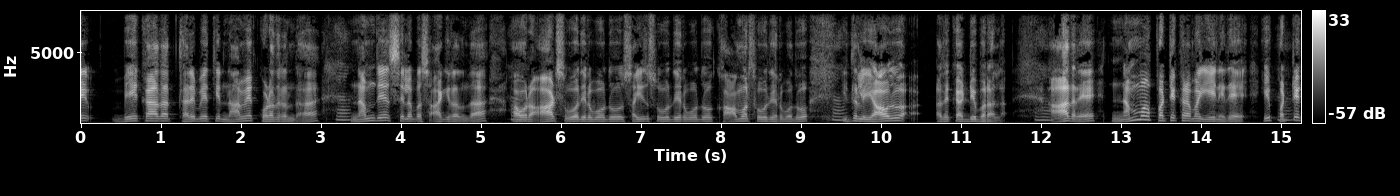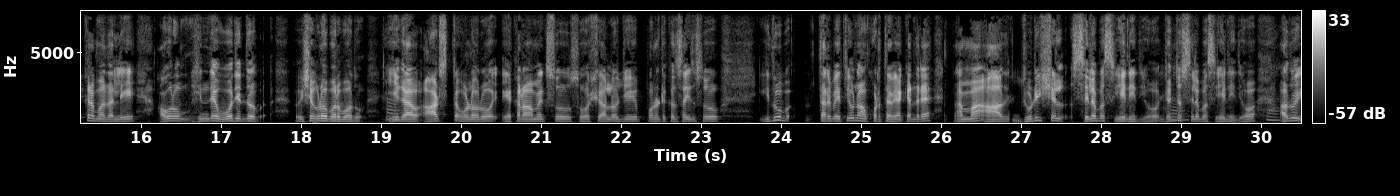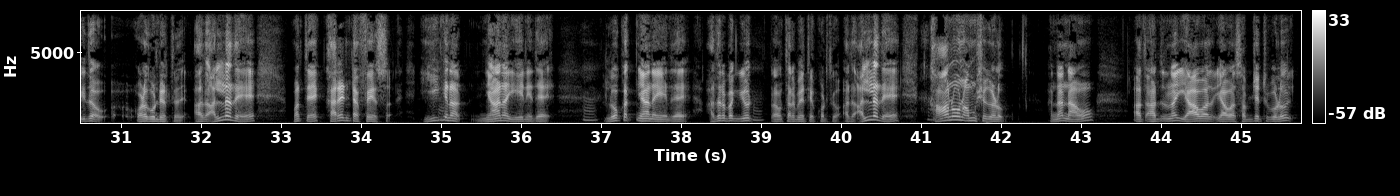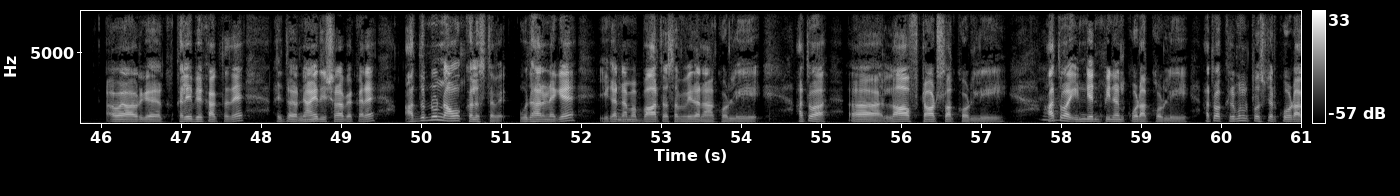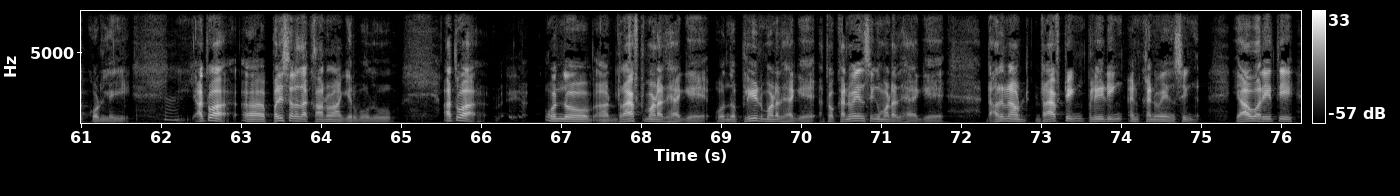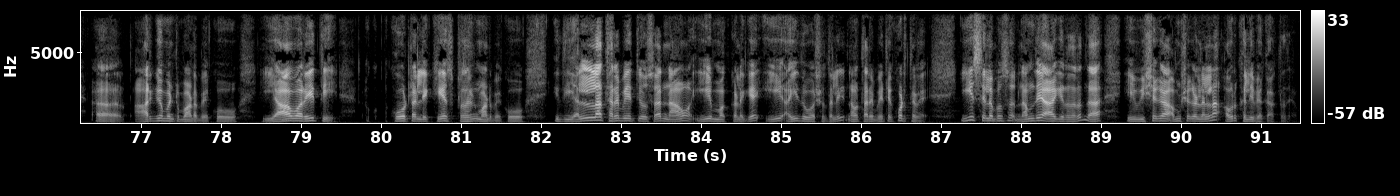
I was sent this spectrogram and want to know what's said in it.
ಬೇಕಾದ ತರಬೇತಿ ನಾವೇ ಕೊಡೋದ್ರಿಂದ ನಮ್ಮದೇ ಸಿಲೆಬಸ್ ಆಗಿರೋದ್ರಿಂದ ಅವರು ಆರ್ಟ್ಸ್ ಓದಿರ್ಬೋದು ಸೈನ್ಸ್ ಓದಿರ್ಬೋದು ಕಾಮರ್ಸ್ ಓದಿರ್ಬೋದು ಇದರಲ್ಲಿ ಯಾವುದು ಅದಕ್ಕೆ ಅಡ್ಡಿ ಬರಲ್ಲ. ಆದರೆ ನಮ್ಮ ಪಠ್ಯಕ್ರಮ ಏನಿದೆ ಈ ಪಠ್ಯಕ್ರಮದಲ್ಲಿ ಅವರು ಹಿಂದೆ ಓದಿದ್ದು ವಿಷಯಗಳು ಬರ್ಬೋದು. ಈಗ ಆರ್ಟ್ಸ್ ತಗೊಂಡವರು ಎಕನಾಮಿಕ್ಸು ಸೋಷಿಯಾಲಜಿ ಪೊಲಿಟಿಕಲ್ ಸೈನ್ಸು ಇದು ತರಬೇತಿಯು ನಾವು ಕೊಡ್ತೇವೆ. ಯಾಕೆಂದರೆ ನಮ್ಮ ಆ ಜುಡಿಷಿಯಲ್ ಸಿಲೆಬಸ್ ಏನಿದೆಯೋ ಜಡ್ಜಸ್ ಸಿಲೆಬಸ್ ಏನಿದೆಯೋ ಅದು ಇದು ಒಳಗೊಂಡಿರ್ತದೆ. ಅದು ಅಲ್ಲದೆ ಮತ್ತು ಕರೆಂಟ್ ಅಫೇರ್ಸ್ ಈಗಿನ ಜ್ಞಾನ ಏನಿದೆ ಲೋಕಜ್ಞಾನ ಏನಿದೆ ಅದರ ಬಗ್ಗೆಯೂ ನಾವು ತರಬೇತಿ ಕೊಡ್ತೀವಿ. ಅದು ಅಲ್ಲದೆ ಕಾನೂನು ಅಂಶಗಳು ಅನ್ನ ನಾವು ಅದು ಅದನ್ನು ಯಾವ ಯಾವ ಸಬ್ಜೆಕ್ಟ್ಗಳು ಅವ- ಅವರಿಗೆ ಕಲಿಬೇಕಾಗ್ತದೆ ಇದು ನ್ಯಾಯಾಧೀಶರಾಗಬೇಕಾದ್ರೆ ಅದನ್ನು ನಾವು ಕಲಿಸ್ತೇವೆ. ಉದಾಹರಣೆಗೆ ಈಗ ನಮ್ಮ ಭಾರತ ಸಂವಿಧಾನ ಹಾಕ್ಕೊಳ್ಳಿ ಅಥವಾ ಲಾ ಆಫ್ ಟಾಟ್ಸ್ ಹಾಕ್ಕೊಡ್ಲಿ ಅಥವಾ ಇಂಡಿಯನ್ ಪಿನಲ್ ಕೋಡ್ ಹಾಕ್ಕೊಡ್ಲಿ ಅಥವಾ ಕ್ರಿಮಿನಲ್ ಪ್ರೊಸೀಜರ್ ಕೋಡ್ ಹಾಕ್ಕೊಡ್ಲಿ ಅಥವಾ ಪರಿಸರದ ಕಾನೂನು ಆಗಿರ್ಬೋದು ಅಥವಾ ಒಂದು ಡ್ರಾಫ್ಟ್ ಮಾಡೋದು ಹೇಗೆ, ಒಂದು ಪ್ಲೀಡ್ ಮಾಡೋದು ಹೇಗೆ, ಅಥವಾ ಕನ್ವೆನ್ಸಿಂಗ್ ಮಾಡೋದು ಹೇಗೆ ಅದನ್ನು ನಾವು ಡ್ರಾಫ್ಟಿಂಗ್ ಪ್ಲೀಡಿಂಗ್ ಆ್ಯಂಡ್ ಕನ್ವೆನ್ಸಿಂಗ್ ಯಾವ ರೀತಿ ಆರ್ಗ್ಯುಮೆಂಟ್ ಮಾಡಬೇಕು, ಯಾವ ರೀತಿ ಕೋರ್ಟಲ್ಲಿ ಕೇಸ್ ಪ್ರೆಸೆಂಟ್ ಮಾಡಬೇಕು, ಇದು ಎಲ್ಲ ತರಬೇತಿಯು ಸಹ ನಾವು ಈ ಮಕ್ಕಳಿಗೆ ಈ ಐದು ವರ್ಷದಲ್ಲಿ ನಾವು ತರಬೇತಿ ಕೊಡ್ತೇವೆ. ಈ ಸಿಲೆಬಸ್ ನಮ್ಮದೇ ಆಗಿರೋದ್ರಿಂದ ಈ ವಿಷಯ ಅಂಶಗಳನ್ನೆಲ್ಲ ಅವರು ಕಲಿಬೇಕಾಗ್ತದೆ.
